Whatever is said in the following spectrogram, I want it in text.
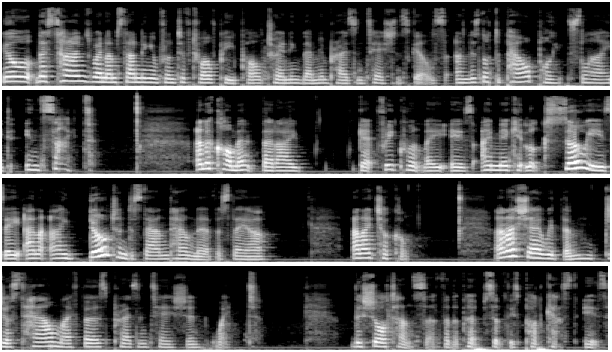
You know, there's times when I'm standing in front of 12 people training them in presentation skills and there's not a PowerPoint slide in sight. And a comment that I get frequently is I make it look so easy and I don't understand how nervous they are. And I chuckle. And I share with them just how my first presentation went. The short answer for the purpose of this podcast is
